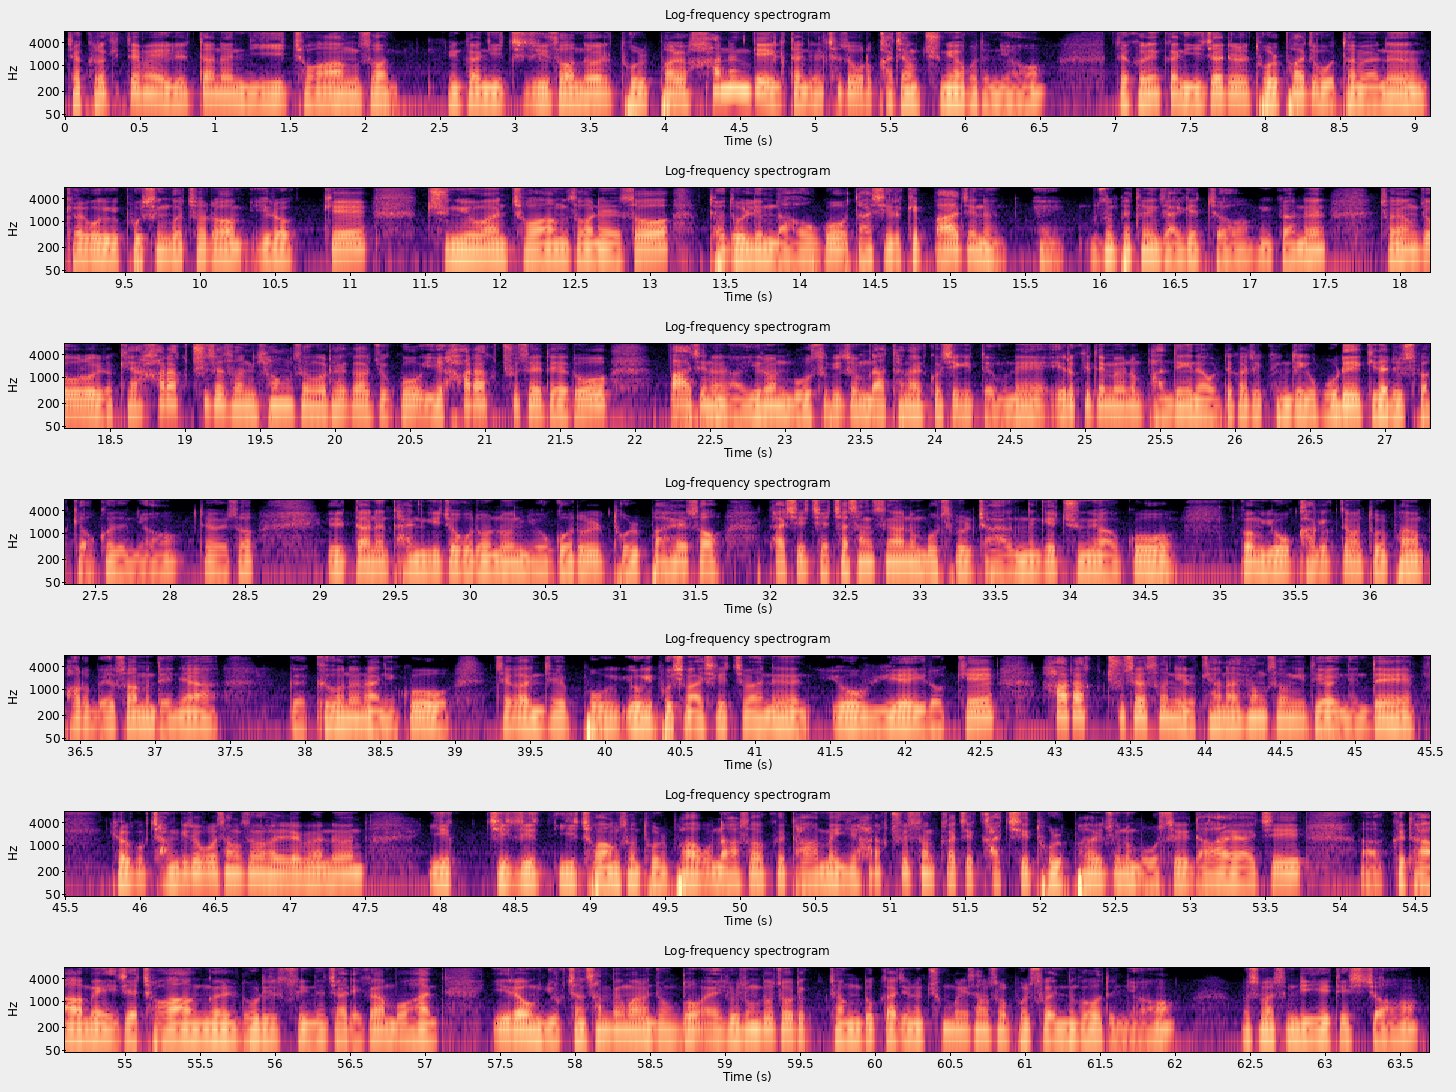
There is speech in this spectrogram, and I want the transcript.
자 그렇기 때문에 일단은 이 저항선 그러니까 이 지지선을 돌파를 하는 게 일단 1차적으로 가장 중요하거든요. 자, 그러니까 이 자리를 돌파하지 못하면은 결국 여기 보신 것처럼 이렇게 중요한 저항선에서 되돌림 나오고 다시 이렇게 빠지는 예, 무슨 패턴인지 알겠죠? 그러니까는 전형적으로 이렇게 하락 추세선 형성을 해가지고 이 하락 추세대로 빠지는 어, 이런 모습이 좀 나타날 것이기 때문에 이렇게 되면은 반등이 나올 때까지 굉장히 오래 기다릴 수밖에 없거든요. 자, 그래서 일단은 단기적으로는 요거를 돌파해서 다시 재차 상승하는 모습을 잡는 게 중요하고 그럼 요 가격대만 돌파하면 바로 매수하면 되냐? 그 그거는 아니고 제가 이제 보, 여기 보시면 아시겠지만은 요 위에 이렇게 하락 추세선이 이렇게 하나 형성이 되어 있는데 결국 장기적으로 상승을 하려면은 이 지지 이 저항선 돌파하고 나서 그 다음에 이 하락 추세선까지 같이 돌파해 주는 모습이 나와야지 아, 그 다음에 이제 저항을 노릴 수 있는 자리가 뭐 한 1억 6,300만 원 정도 예, 요 정도 정도까지는 충분히 상승을 볼 수가 있는 거거든요. 무슨 말씀인지 이해되시죠?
